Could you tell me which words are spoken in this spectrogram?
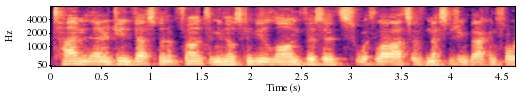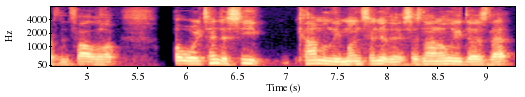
time and energy investment up front. I mean, those can be long visits with lots of messaging back and forth and follow up. But what we tend to see commonly months into this is not only does that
